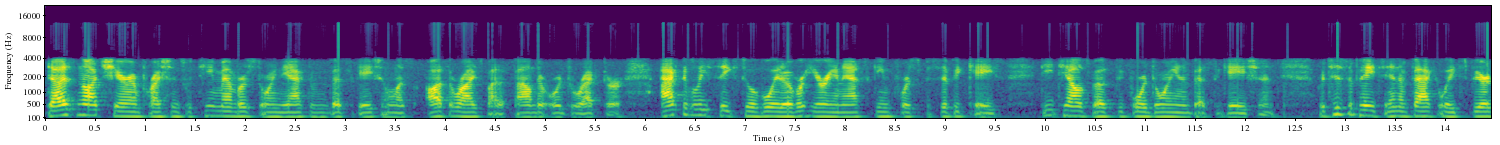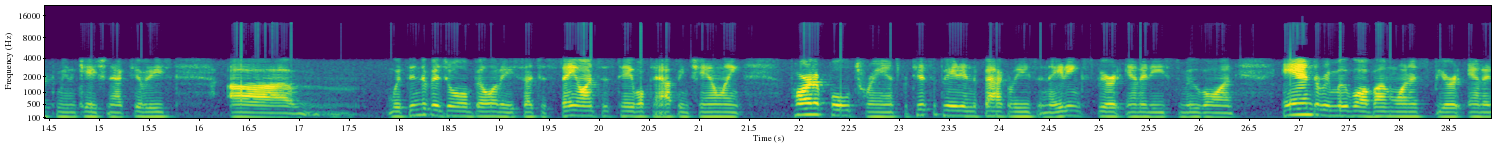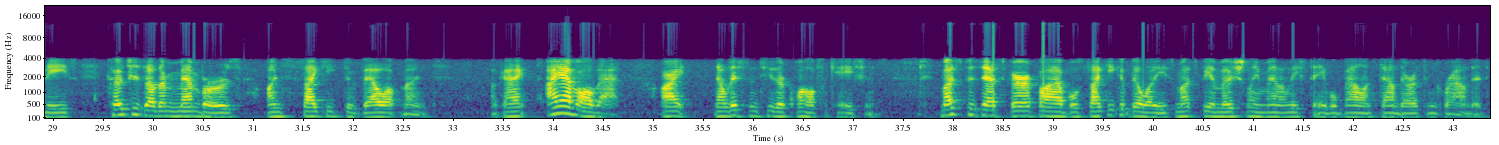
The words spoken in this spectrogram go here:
Does not share impressions with team members during the active investigation unless authorized by the founder or director. Actively seeks to avoid overhearing and asking for a specific case details both before during an investigation. Participates in and evaluates spirit communication activities um, with individual abilities such as seances, table tapping, channeling, partial trance, participate in the faculties enabling spirit entities to move on, and the removal of unwanted spirit entities, coaches other members on psychic development. Okay? I have all that. Alright, now listen to their qualifications must possess verifiable psychic abilities, must be emotionally and mentally stable, balanced, down to earth, and grounded.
